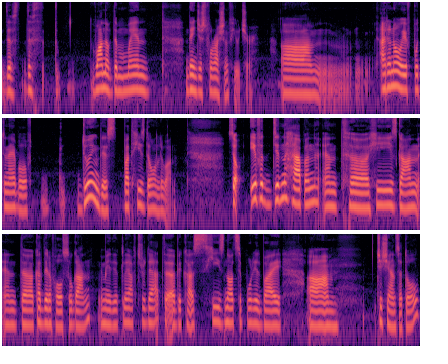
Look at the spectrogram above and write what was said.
the, the, the, one of the main dangers for Russian future. Um, I don't know if Putin able of doing this, but he's the only one. So if it didn't happen and uh, he is gone and uh, Kadyrov also gone immediately after that uh, because he's not supported by um, Chechens at all,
